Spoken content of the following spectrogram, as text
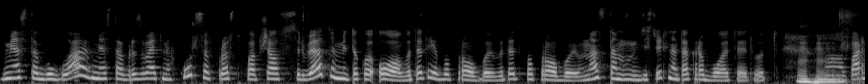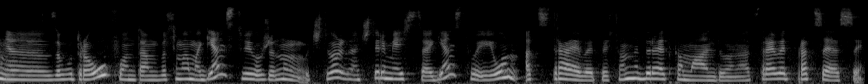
вместо гугла, вместо образовательных курсов просто пообщался с ребятами, такой, о, вот это я попробую, вот это попробую. У нас там действительно так работает. Вот uh-huh. парня зовут Рауф, он там в СММ-агентстве уже, ну, 4, 4 месяца агентства, и он отстраивает, то есть он набирает команду, он отстраивает процессы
